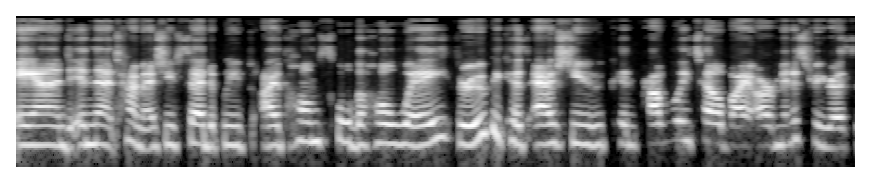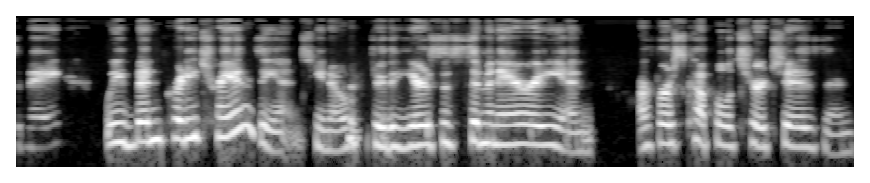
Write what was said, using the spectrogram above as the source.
And in that time, as you said, we've I've homeschooled the whole way through because as you can probably tell by our ministry resume, we've been pretty transient, you know, through the years of seminary and our first couple of churches. And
